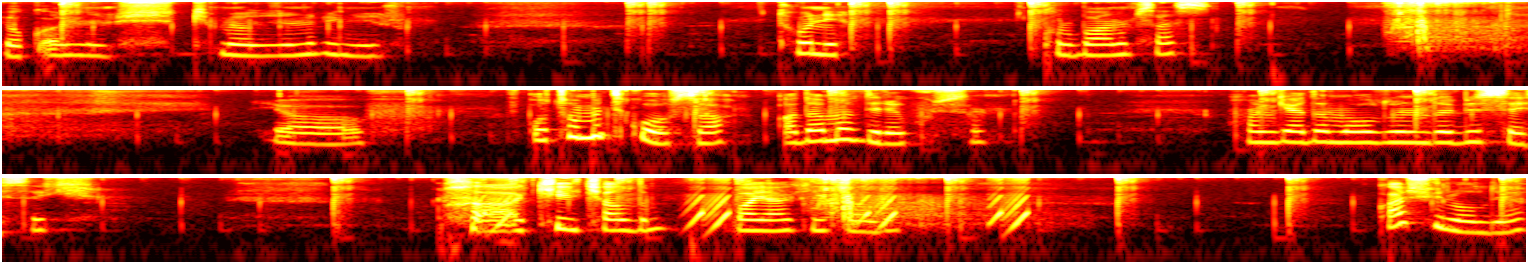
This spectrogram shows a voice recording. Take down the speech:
Yok ölmemiş. Kim öldüğünü bilmiyorum. Tony. Kurbanım sensin. Ya otomatik olsa adama direkt uçsan. Hangi adam olduğunu da biz seçsek. Ha kill çaldım. Bayağı kill çaldım. Kaç yıl oldu ya?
